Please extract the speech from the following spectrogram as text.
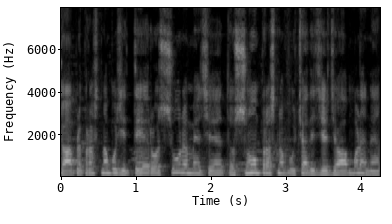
તો આપણે પ્રશ્ન પૂછી તે રોજ શું રમે છે? તો શું પ્રશ્ન પૂછાથી જે જવાબ મળે ને,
